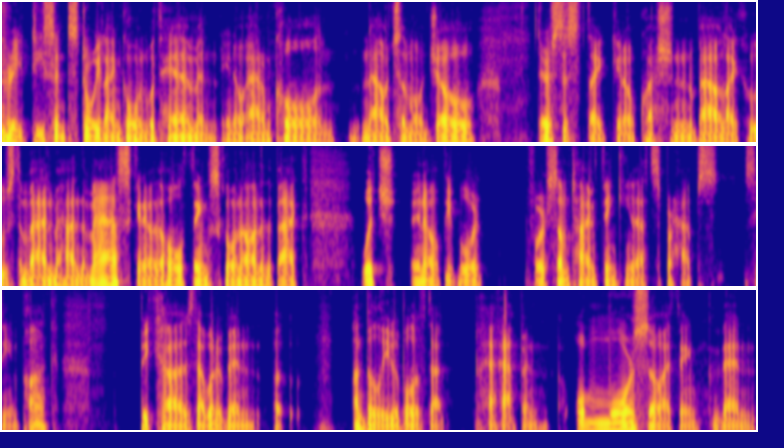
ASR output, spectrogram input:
pretty decent storyline going with him and you know Adam Cole and now it's Samoa Joe. There's this like you know question about like who's the man behind the mask. You know the whole thing's going on in the back, which you know people were for some time thinking that's perhaps CM Punk because that would have been uh, unbelievable if that had happened, or more so, I think, than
